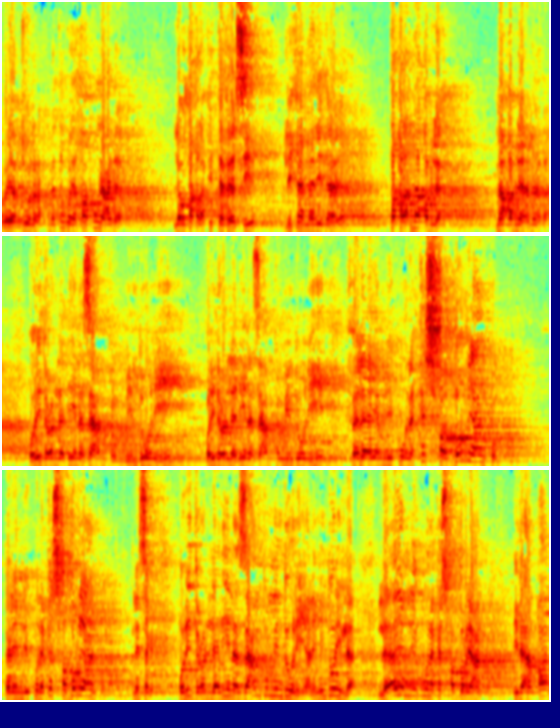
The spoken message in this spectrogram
ويرجون رحمته ويخافون عذابه. لو تقرأ في التفاسير لفهم هذه الآية تقرأ ما قبلها. ما قبلها ماذا؟ قل ادعوا الذين زعمتم من دونه قل ادعوا الذين زعمتم من دونه فلا يملكون كشف الضر عنكم. فلا يملكون كشف الضر عنكم. ليس قل ادعوا الذين زعمتم من دونه يعني من دون الله. لا يملكون كشف الضر عنكم. إلى أن قال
